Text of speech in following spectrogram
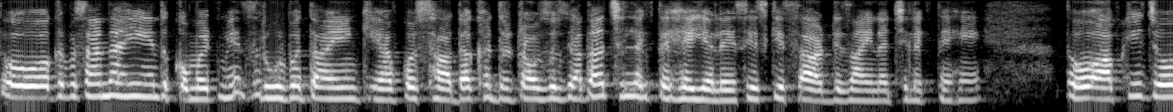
تو اگر پسند آئی ہیں تو کمنٹ میں ضرور بتائیں کہ آپ کو سادہ کھدر ٹراؤزر زیادہ اچھا اچھے لگتے ہیں یا لیسز کے ساتھ ڈیزائن اچھے لگتے ہیں۔ تو آپ کی جو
